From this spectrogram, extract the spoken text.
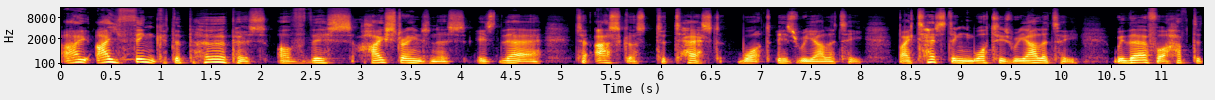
I, I think the purpose of this high strangeness is there to ask us to test what is reality. By testing what is reality, we therefore have to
